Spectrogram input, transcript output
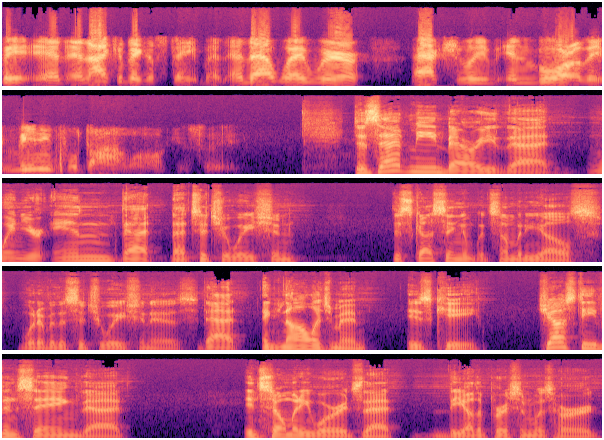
and, and I can make a statement, and that way we're actually in more of a meaningful dialogue. You see. Does that mean, Barry, that when you're in that that situation? discussing it with somebody else, whatever the situation is, that acknowledgement is key. Just even saying that in so many words that the other person was heard.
